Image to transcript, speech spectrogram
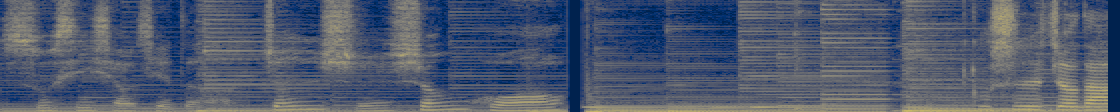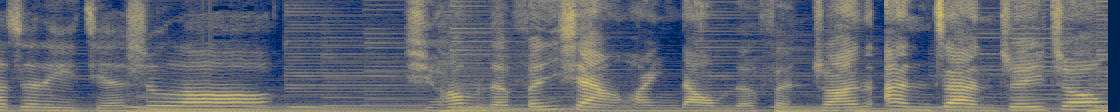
苏西小姐的真实生活。故事就到这里结束喽。喜欢我们的分享，欢迎到我们的粉砖按赞追踪，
